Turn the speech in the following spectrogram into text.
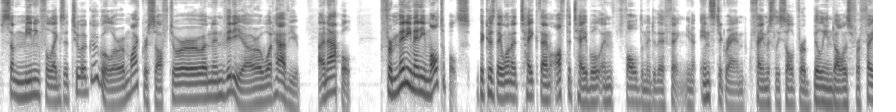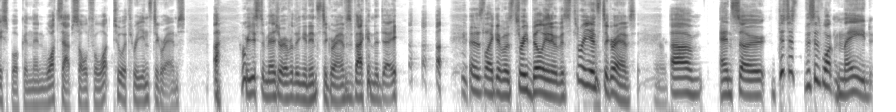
some meaningful exit to a Google or a Microsoft or an Nvidia or what have you, an Apple, for many, many multiples because they want to take them off the table and fold them into their thing. You know, Instagram famously sold for a billion dollars for Facebook, and then WhatsApp sold for what, two or three Instagrams. we used to measure everything in Instagrams back in the day. it was like it was three billion, it was three Instagrams. Um, and so this is this is what made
